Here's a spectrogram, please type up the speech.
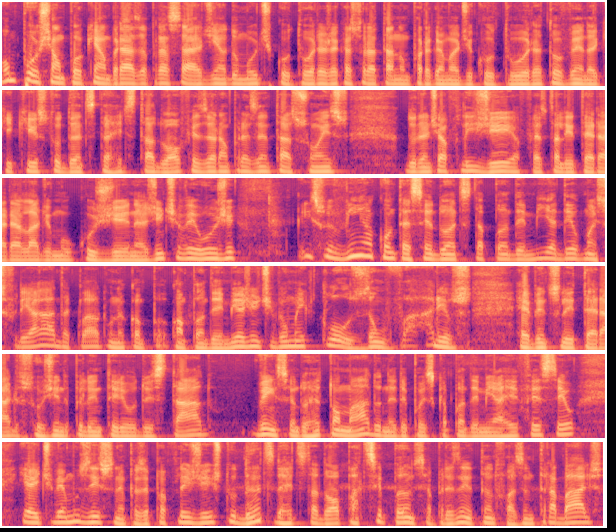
Vamos puxar um pouquinho a brasa para a sardinha do Multicultura, já que a senhora está num programa de cultura. Estou vendo aqui que estudantes da rede estadual fizeram apresentações durante a Fligê, a festa literária lá de Mucugê. Né? A gente vê hoje, isso vinha acontecendo antes da pandemia, deu uma esfriada, claro, né? com a pandemia a gente vê uma eclosão, vários eventos literários surgindo pelo interior do estado vem sendo retomado, né, depois que a pandemia arrefeceu, e aí tivemos isso, né, por exemplo, a FLG, estudantes da rede estadual participando, se apresentando, fazendo trabalhos.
